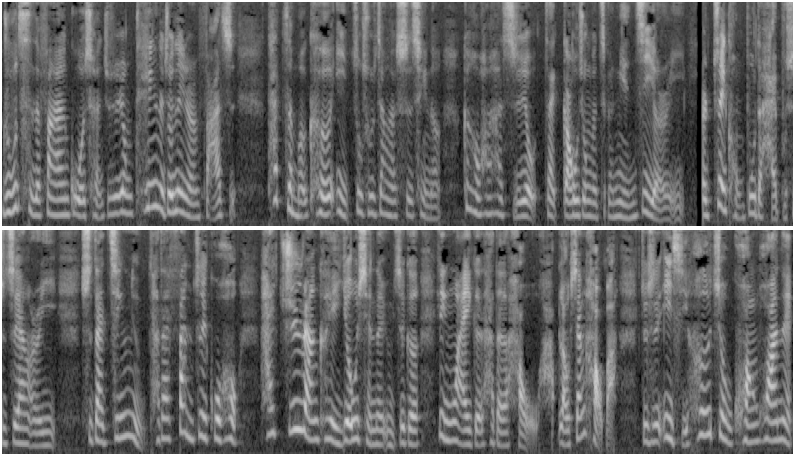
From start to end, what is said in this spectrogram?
如此的犯案过程，就是用听的就令人发指。他怎么可以做出这样的事情呢？更何况他只有在高中的这个年纪而已。而最恐怖的还不是这样而已，是在金女她在犯罪过后，还居然可以悠闲的与这个另外一个她的好好老相好吧，就是一起喝酒狂欢呢，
